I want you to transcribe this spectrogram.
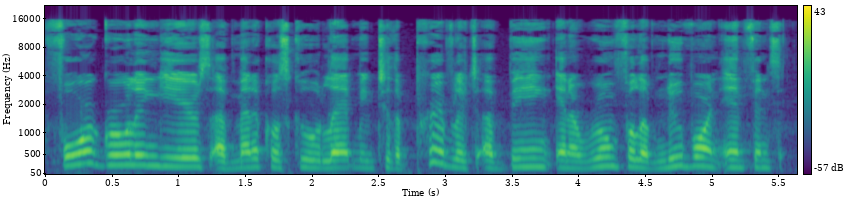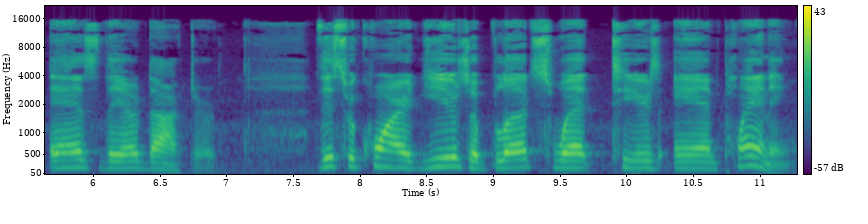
Four grueling years of medical school led me to the privilege of being in a room full of newborn infants as their doctor. This required years of blood, sweat, tears, and planning.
